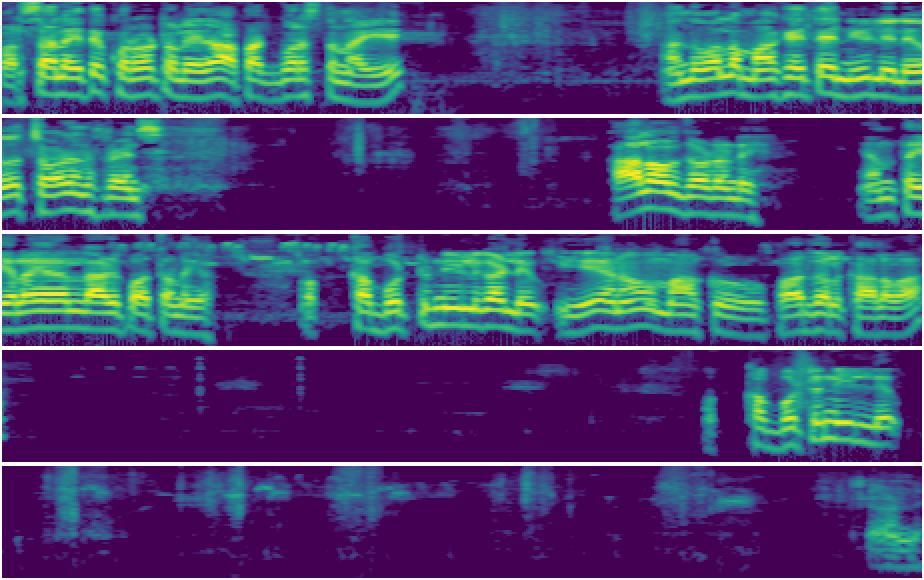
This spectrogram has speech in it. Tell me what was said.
వర్షాలు అయితే కొరవటం లేదు ఆ పక్క కురుస్తున్నాయి అందువల్ల మాకైతే నీళ్ళు లేవు. చూడండి ఫ్రెండ్స్. కాలువలు చూడండి. ఎంత ఇలా ఆడిపోతున్నాయో ఒక్క బొట్టు నీళ్ళు కూడా లేవు. ఏనో మాకు పారుదల కాలువ. ఒక్క బొట్టు నీళ్ళు లేవు చూడండి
